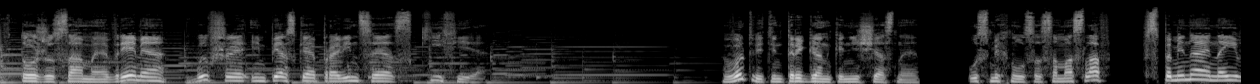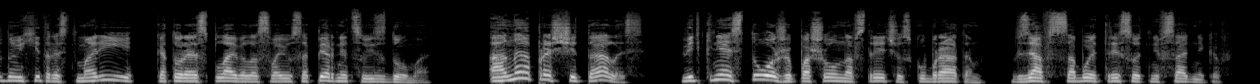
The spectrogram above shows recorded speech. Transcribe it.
В то же самое время бывшая имперская провинция Скифия. «Вот ведь интриганка несчастная!» — усмехнулся Самослав, вспоминая наивную хитрость Марии, которая сплавила свою соперницу из дома. Она просчиталась, ведь князь тоже пошел навстречу с кубратом, взяв с собой три сотни всадников.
